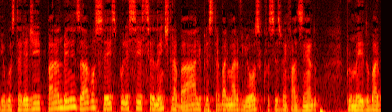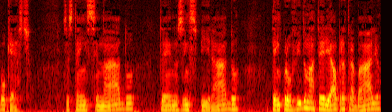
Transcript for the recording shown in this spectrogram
E eu gostaria de parabenizar vocês por esse excelente trabalho, por esse trabalho maravilhoso que vocês vêm fazendo por meio do Biblecast. Vocês têm ensinado, têm nos inspirado, têm provido material para trabalho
